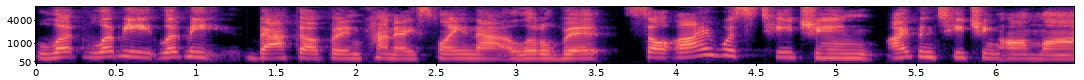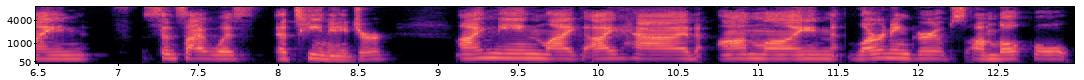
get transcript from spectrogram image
let let me let me back up and kind of explain that a little bit. So I was teaching. I've been teaching online since I was a teenager. I mean, like I had online learning groups on local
